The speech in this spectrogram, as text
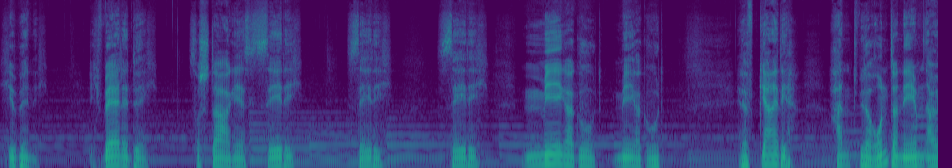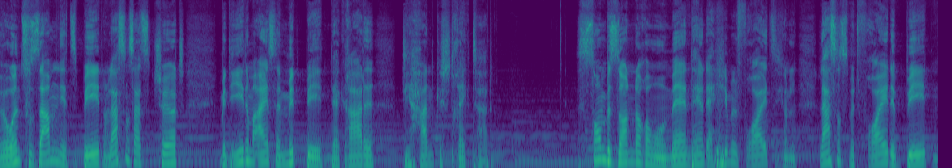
hier bin ich. Ich wähle dich. So stark, Jesus, ich sehe dich, sehe dich, sehe dich. Mega gut, mega gut. Ihr dürft gerne die Hand wieder runternehmen, aber wir wollen zusammen jetzt beten und lasst uns als Church mit jedem Einzelnen mitbeten, der gerade die Hand gestreckt hat. So ein besonderer Moment, hey, und der Himmel freut sich und lass uns mit Freude beten.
